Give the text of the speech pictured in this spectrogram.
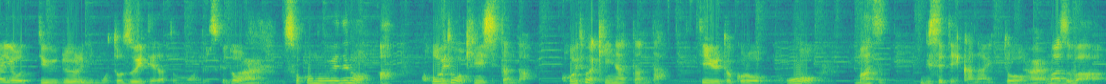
えようっていうルールに基づいてだと思うんですけど、はいそこの上でのあこういうとこ気にしてたんだこういうとこが気になったんだっていうところをまず見せていかないと、はいまずは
